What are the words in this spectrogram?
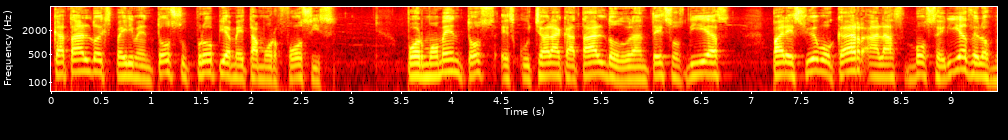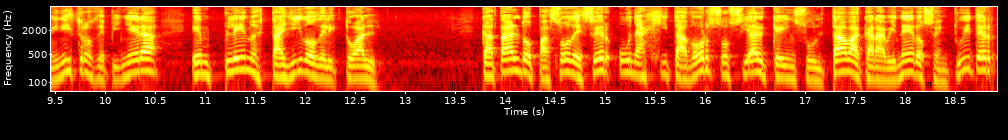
Cataldo experimentó su propia metamorfosis. Por momentos, escuchar a Cataldo durante esos días pareció evocar a las vocerías de los ministros de Piñera en pleno estallido delictual. Cataldo pasó de ser un agitador social que insultaba a carabineros en Twitter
